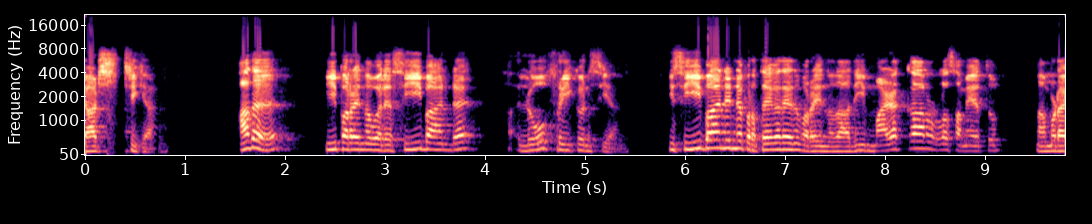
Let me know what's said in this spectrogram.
യാഡ് സ്റ്റിക്കാണ് അത് ഈ പറയുന്ന പോലെ സി ബാൻഡ് ലോ ഫ്രീക്വൻസിയാണ് ഈ സി ബാൻഡിന്റെ പ്രത്യേകത എന്ന് പറയുന്നത് അത് ഈ മഴക്കാറുള്ള സമയത്തും നമ്മുടെ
